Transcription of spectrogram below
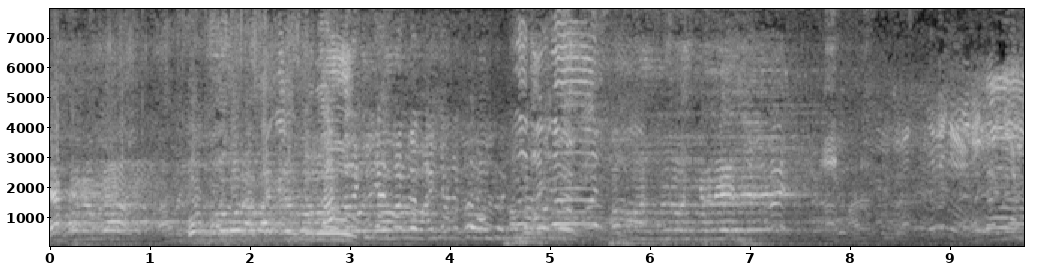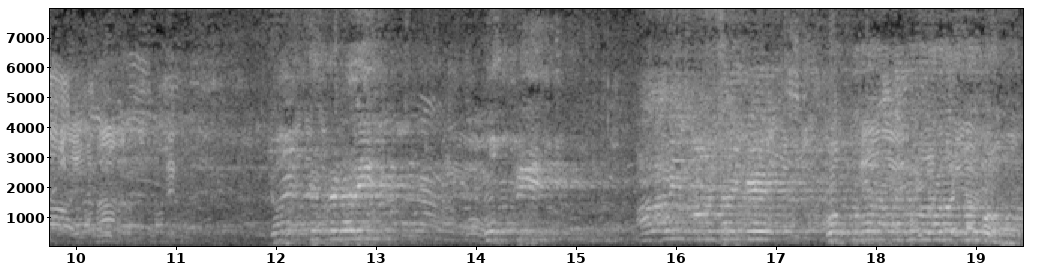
আসে আমরা বক্তব্য রাখার জন্য। সেক্রেটারি মুক্তি আলামী মহাশয়কে বক্তব্য রাখার জন্য অনুরোধ করব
